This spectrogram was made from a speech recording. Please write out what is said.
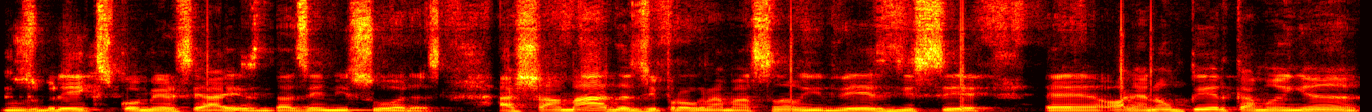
nos breaks comerciais das emissoras. As chamadas de programação, em vez de ser, é, olha, não perca amanhã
